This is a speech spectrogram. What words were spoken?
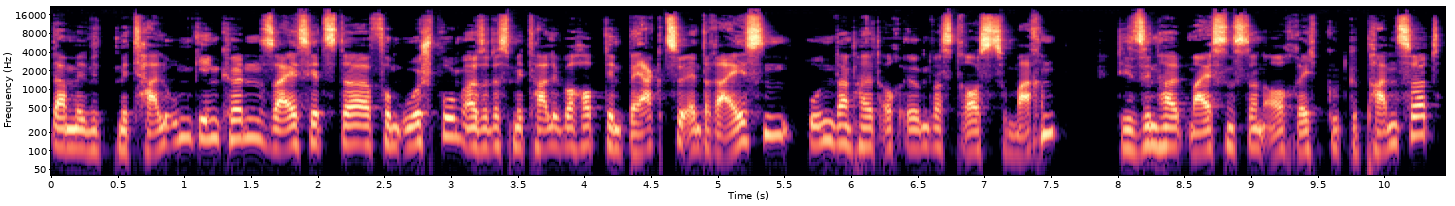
damit mit Metall umgehen können, sei es jetzt da vom Ursprung, also das Metall überhaupt den Berg zu entreißen und dann halt auch irgendwas draus zu machen. Die sind halt meistens dann auch recht gut gepanzert.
